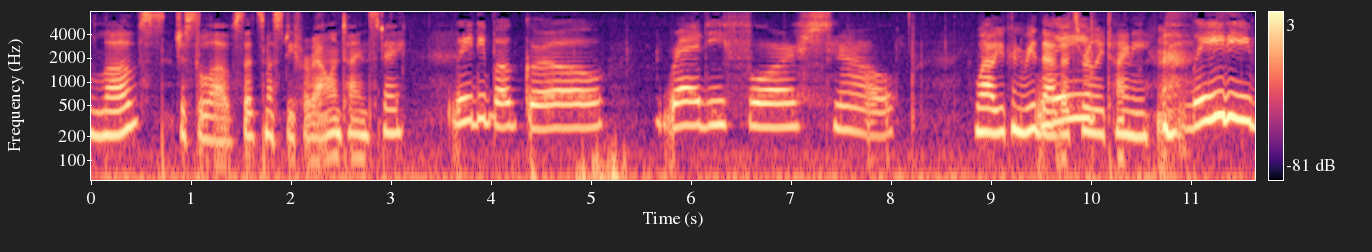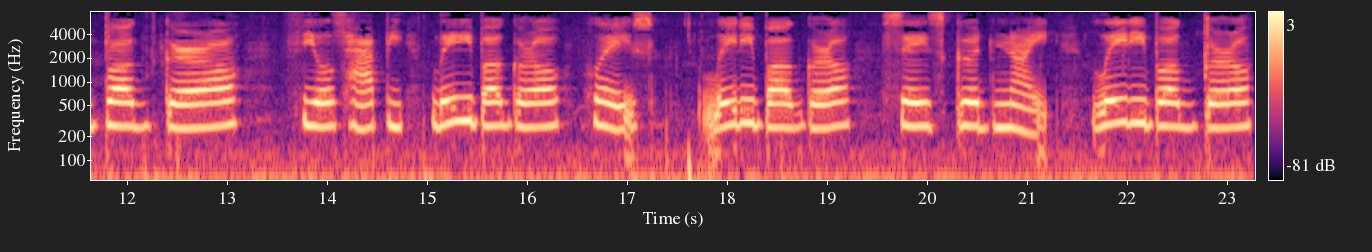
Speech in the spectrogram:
Loves, just loves. That must be for Valentine's Day. ladybug girl ready for snow. Wow, you can read that. That's really tiny. Ladybug girl feels happy. Ladybug girl plays. Ladybug girl says good night. Ladybug girl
